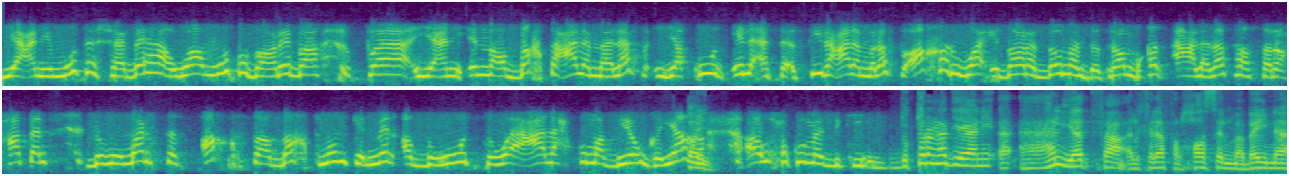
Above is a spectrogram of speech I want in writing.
يعني متشابهة ومتضاربة فيعني إن الضغط على ملف يقود إلى التأثير على ملف آخر وإدارة دونالد ترامب قد أعلنتها صراحة بممارسة أقصى ضغط ممكن من الضغوط سواء على حكومة بيونغ يانغ طيب. أو حكومة بكين. دكتورة نادية يعني هل يدفع الخلاف الحاصل ما بين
